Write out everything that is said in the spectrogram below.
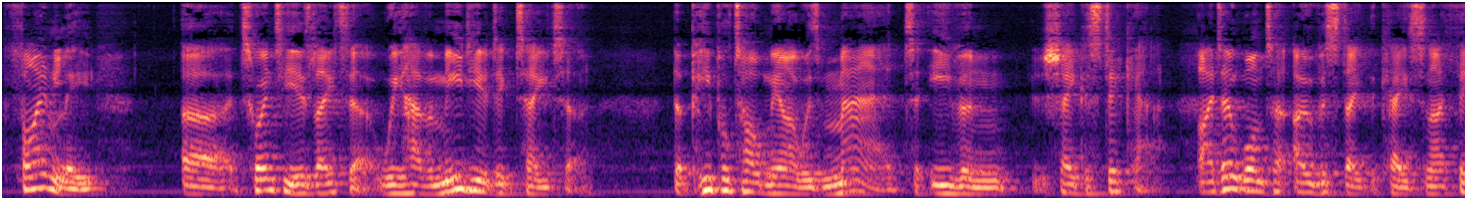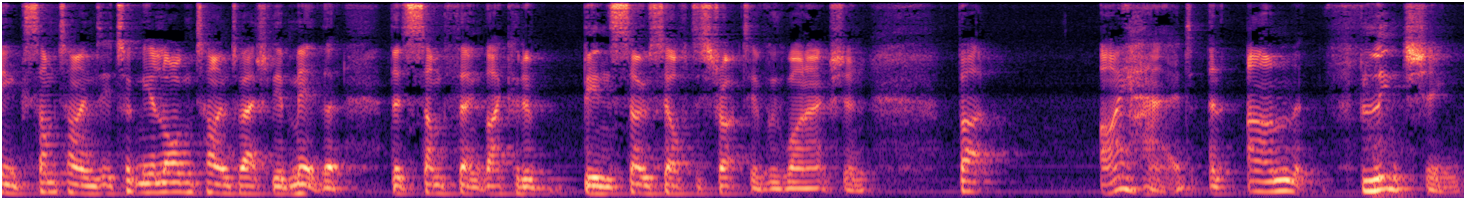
finally, uh, 20 years later, we have a media dictator that people told me I was mad to even shake a stick at. I don't want to overstate the case, and I think sometimes it took me a long time to actually admit that that something that I could have been so self-destructive with one action. But I had an unflinching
